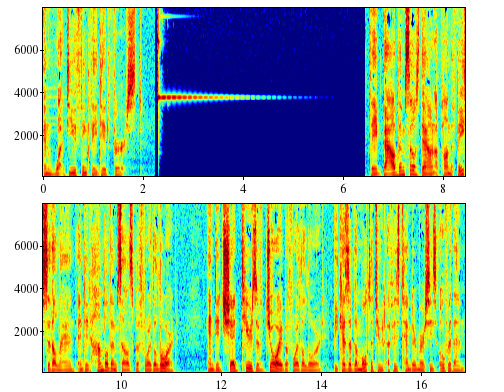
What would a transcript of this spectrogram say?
And what do you think they did first? They bowed themselves down upon the face of the land, and did humble themselves before the Lord, and did shed tears of joy before the Lord, because of the multitude of his tender mercies over them.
